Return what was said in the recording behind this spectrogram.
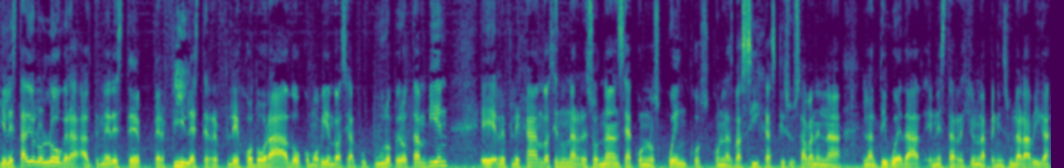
Y el estadio lo logra al tener este perfil, este reflejo dorado, como viendo hacia el futuro, pero también eh, reflejando, haciendo una resonancia con los cuencos, con las vasijas que se usaban en la, antigüedad en esta región, la península arábiga,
